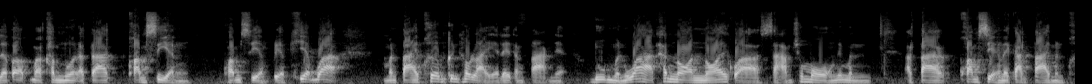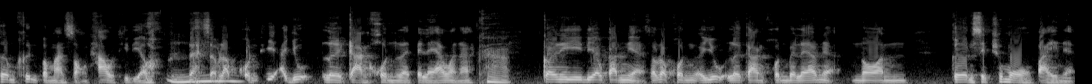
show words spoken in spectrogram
แล้วก็มาคำนวณอัตราความเสี่ยง ความเสี่ยงเปรียบเทียบว่ามันตายเพิ่มขึ้นเท่าไหร่อะไรต่างๆ เนี่ยดูเหมือนว่าถ้านอนน้อยกว่า 3 ชั่วโมงนี่มันอัตราความเสี่ยงในการตายมันเพิ่มขึ้นประมาณ 2 เท่าทีเดียวนะสำหรับคนที่อายุเลยกลางคนอะไรไปแล้วนะกรณีเดียวกันเนี่ยสำหรับคนอายุเลยกลางคนไปแล้วเนี่ยนอนเกิน 10 ชั่วโมงไปเนี่ย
